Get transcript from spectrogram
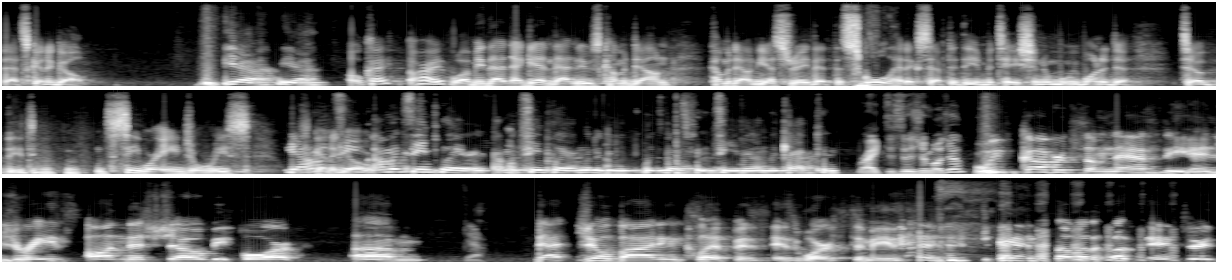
that's gonna go. Yeah, yeah. Okay, all right. Well, I mean that again, that news coming down coming down yesterday that the school had accepted the invitation, and we wanted to to, to see where Angel Reese was yeah, going to go. Yeah, I'm a team player. I'm a team player. I'm going to do what's best for the team, and I'm the captain. Right decision, Mojo. We've covered some nasty injuries on this show before. Um, yeah. That Joe Biden clip is, is worse to me than seeing some of those injuries.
